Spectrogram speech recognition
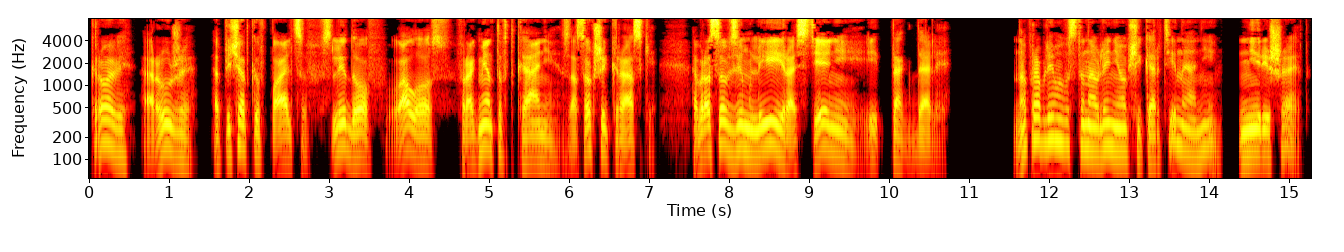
Крови, оружия, отпечатков пальцев, следов, волос, фрагментов ткани, засохшей краски, образцов земли и растений и так далее. Но проблемы восстановления общей картины они не решают.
